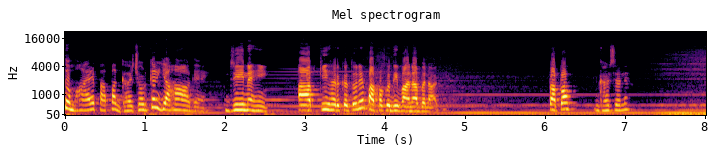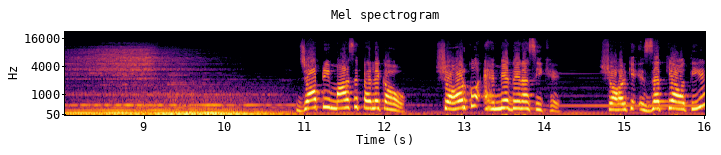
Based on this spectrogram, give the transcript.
तुम्हारे पापा घर छोड़कर यहाँ आ गए जी नहीं आपकी हरकतों ने पापा को दीवाना बना दिया। पापा घर चले। जाओ अपनी माँ से पहले कहो शौहर को अहमियत देना सीखे। शोहर की इज़्ज़त क्या होती है?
